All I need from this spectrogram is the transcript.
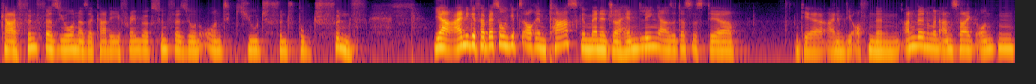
KF5-Version, also KDE Frameworks 5-Version und Qt 5.5. Ja, einige Verbesserungen gibt es auch im Task Manager Handling. Also das ist der, der einem die offenen Anwendungen anzeigt unten.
